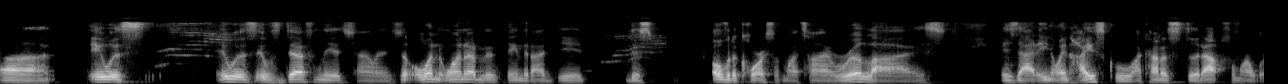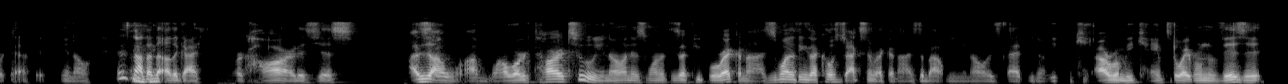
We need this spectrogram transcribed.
uh, it was, it was, it was definitely a challenge. So one, one other thing that I did this over the course of my time realize is that, you know, in high school, I kind of stood out for my work ethic. You know, it's not mm-hmm. that the other guys work hard. It's just I just I, I, worked hard too, you know, and it's one of the things that people recognize. It's one of the things that Coach Jackson recognized about me, you know, is that you know he, I remember he came to the weight room to visit,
